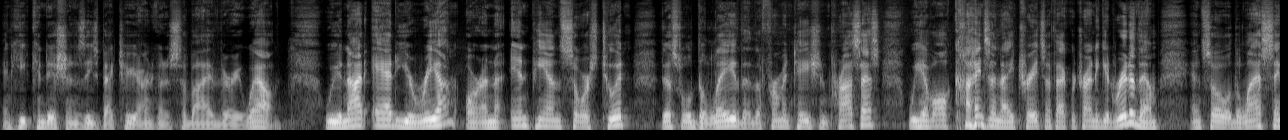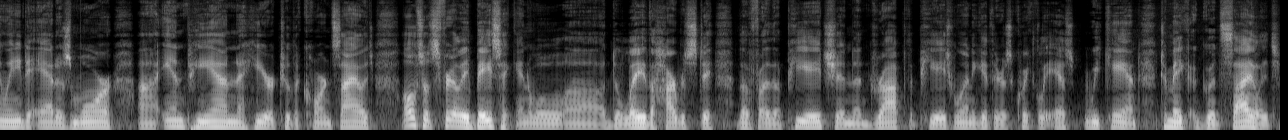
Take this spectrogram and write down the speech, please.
and heat conditions, these bacteria aren't going to survive very well. We would not add urea or an NPN source to it. This will delay the, the fermentation process. We have all kinds of nitrates. In fact, we're trying to get rid of them. And so the last thing we need to add is more uh, NPN here to the corn silage. Also, it's fairly basic and it will uh, delay the harvest, the, the pH and drop the pH. We want to get there as quickly as we can to make a good silage.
